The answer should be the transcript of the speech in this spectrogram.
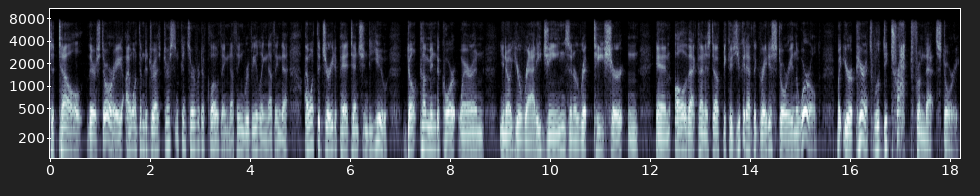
to tell their story, I want them to dress dress in conservative clothing, nothing revealing, nothing that. I want the jury to pay attention to you. Don't come into court wearing, you know, your ratty jeans and a ripped t-shirt and and all of that kind of stuff because you could have the greatest story in the world, but your appearance will detract from that story.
